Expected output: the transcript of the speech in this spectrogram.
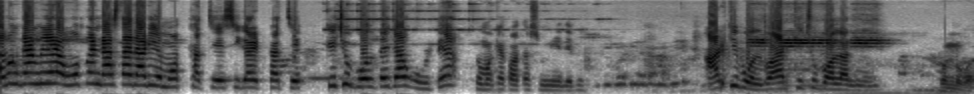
এখনকার মেয়েরা ওপেন রাস্তায় দাঁড়িয়ে মদ খাচ্ছে সিগারেট খাচ্ছে, কিছু বলতে যাও, উল্টে তোমাকে কথা শুনিয়ে দেবে। আর কি বলব, আর কিছু বলার নেই। ধন্যবাদ।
